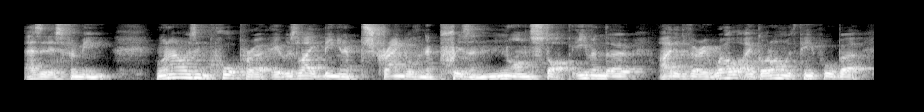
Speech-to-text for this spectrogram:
as it is for me, when I was in corporate, it was like being in a strangled in a prison non-stop. Even though I did very well, I got on with people, but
